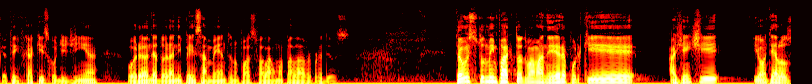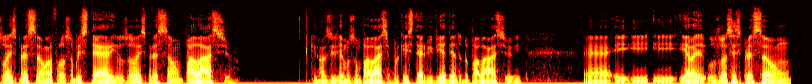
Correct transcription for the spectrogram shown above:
Eu tenho que ficar aqui escondidinha, orando e adorando em pensamento, não posso falar uma palavra para Deus. Então isso tudo me impactou de uma maneira, porque a gente e ontem ela usou a expressão, ela falou sobre Esther e usou a expressão palácio, que nós vivemos num palácio, porque Esther vivia dentro do palácio. E, é, e, e, e ela usou essa expressão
